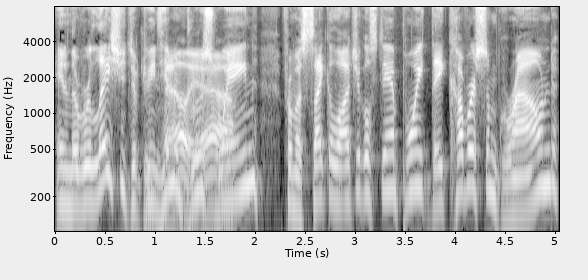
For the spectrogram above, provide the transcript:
And the relationship between him and Bruce yeah. Wayne, from a psychological standpoint, they cover some ground.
